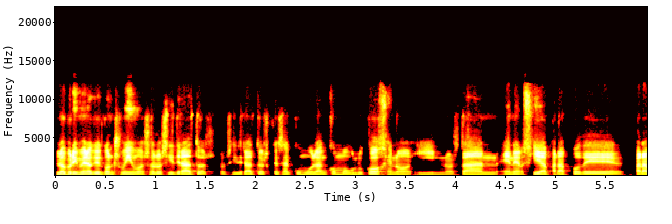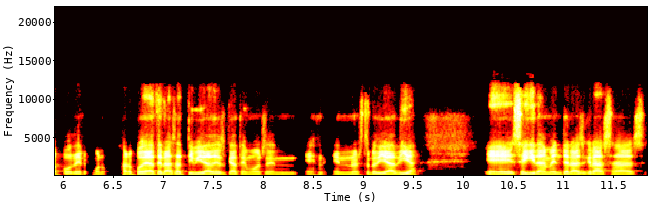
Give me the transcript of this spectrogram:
lo primero que consumimos son los hidratos, los hidratos que se acumulan como glucógeno y nos dan energía para poder, para poder, bueno, para poder hacer las actividades que hacemos en nuestro día a día. Eh, seguidamente las grasas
